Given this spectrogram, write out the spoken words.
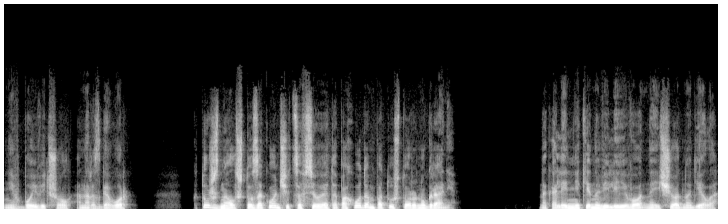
Не в бой ведь шел, а на разговор. Кто ж знал, что закончится все это походом по ту сторону грани? Наколенники навели его на еще одно дело.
